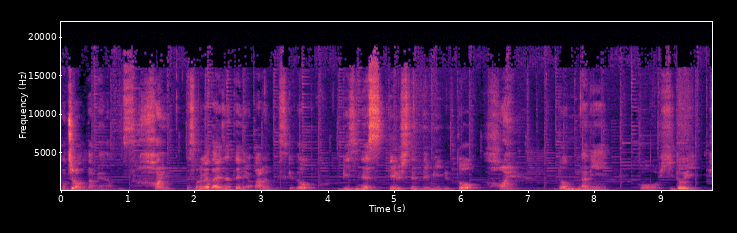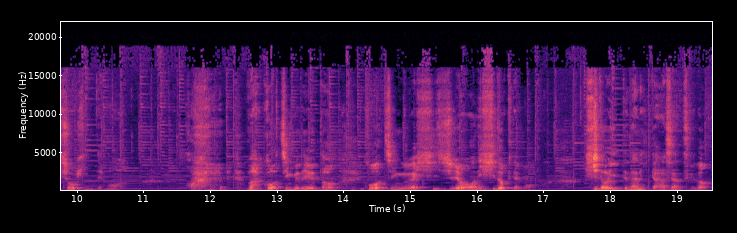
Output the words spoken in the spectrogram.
もちろんダメなんです。はい。でそれが大前提にはあるんですけどビジネスっていう視点で見るとはい。どんなにこうひどい商品でもはい。まあコーチングで言うとコーチングが非常にひどくてもひどいって何って話なんですけど、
